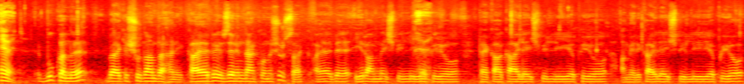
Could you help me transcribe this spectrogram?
Evet. Bu kanı belki şuradan da hani KYB üzerinden konuşursak KYB İran'la işbirliği Evet. yapıyor, PKK ile işbirliği yapıyor, Amerika ile işbirliği yapıyor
